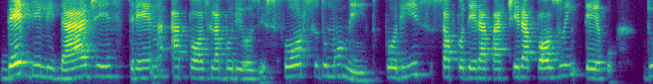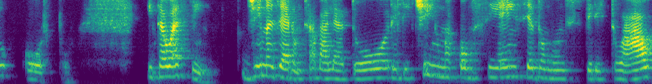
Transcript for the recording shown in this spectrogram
debilidade extrema após laborioso esforço do momento. Por isso, só poderá partir após o enterro do corpo. Então, assim, Dimas era um trabalhador, ele tinha uma consciência do mundo espiritual,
